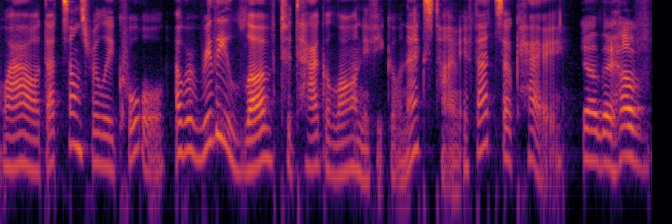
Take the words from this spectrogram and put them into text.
Wow, that sounds really cool. I would really love to tag along if you go next time, if that's okay. Yeah, they have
